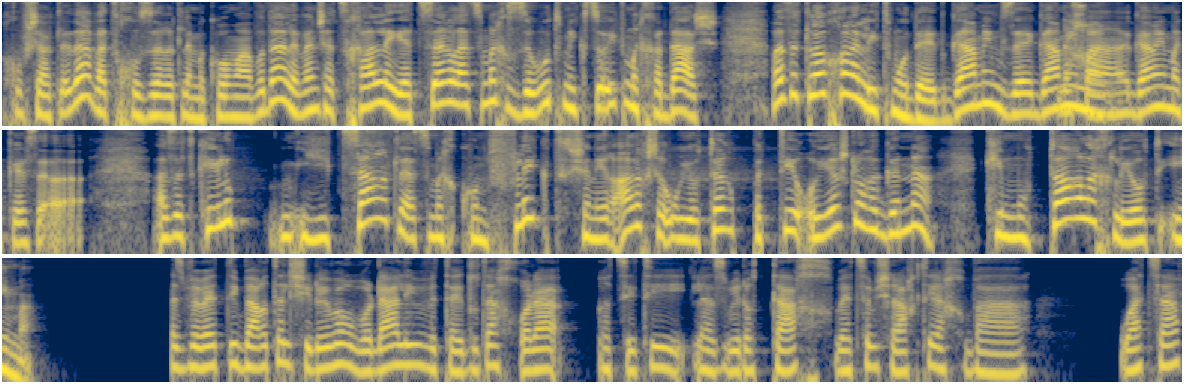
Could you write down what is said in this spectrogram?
חופשת לידה, ואת חוזרת למקום העבודה, לבין שאת צריכה לייצר לעצמך זהות מקצועית מחדש. ואז את לא יכולה להתמודד, גם עם זה, גם, נכון. עם, ה, גם עם הכסף. אז את כאילו ייצרת לעצמך קונפליקט שנראה לך שהוא יותר פתיר, או יש לו הגנה, כי מותר לך להיות אימא. אז באמת דיברת על שינויים הורמונליים, ואת העדות האחרונה רציתי להזמין אותך. בעצם שלחתי לך בוואטסאפ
